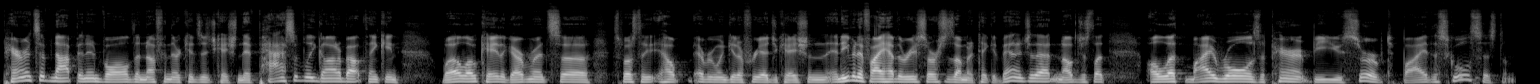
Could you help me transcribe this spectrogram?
parents have not been involved enough in their kids' education. They've passively gone about thinking, well, okay, the government's uh, supposed to help everyone get a free education, and even if I have the resources, I'm going to take advantage of that, and I'll just let I'll let my role as a parent be usurped by the school system.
